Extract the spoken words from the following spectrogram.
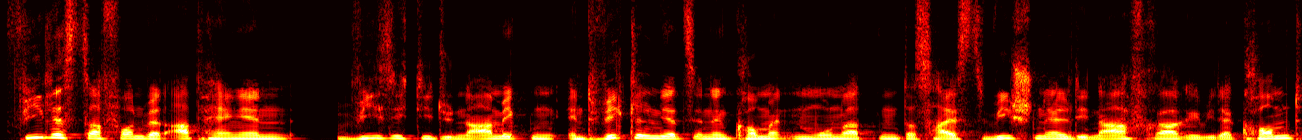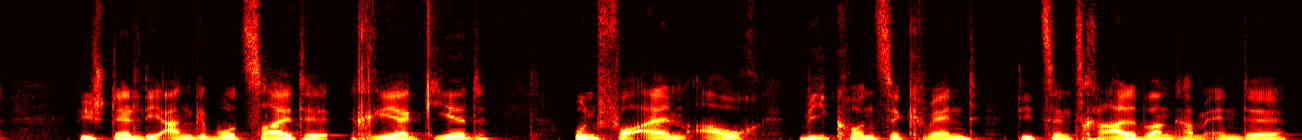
Vieles davon wird abhängen, wie sich die Dynamiken entwickeln jetzt in den kommenden Monaten. Das heißt, wie schnell die Nachfrage wieder kommt, wie schnell die Angebotsseite reagiert und vor allem auch, wie konsequent die Zentralbank am Ende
